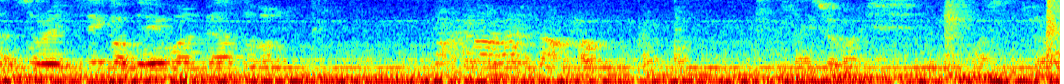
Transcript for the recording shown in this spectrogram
that's all right, take up the A1 Bethel one. Thanks so much. Must enjoy it.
